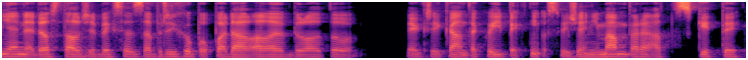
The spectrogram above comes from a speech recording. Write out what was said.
mě nedostal, že bych se za břicho popadal, ale bylo to jak říkám, takový pěkný osvěžení. Mám rád skity,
